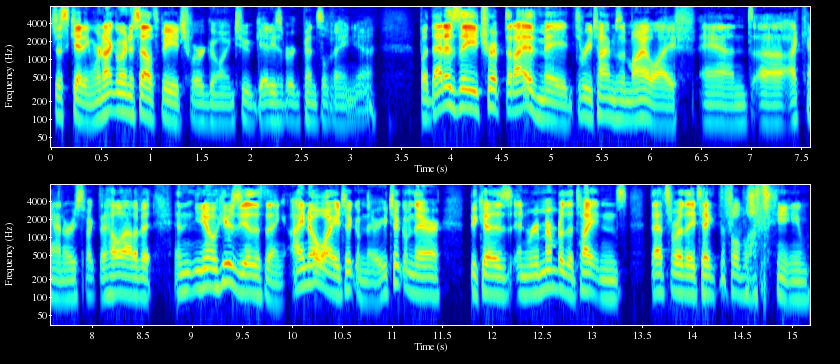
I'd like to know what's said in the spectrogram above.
just kidding. We're not going to South Beach. We're going to Gettysburg, Pennsylvania. But that is a trip that I have made three times in my life, and uh, I kind of respect the hell out of it. And you know, here's the other thing: I know why he took him there. He took him there because, and remember the Titans. That's where they take the football team.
